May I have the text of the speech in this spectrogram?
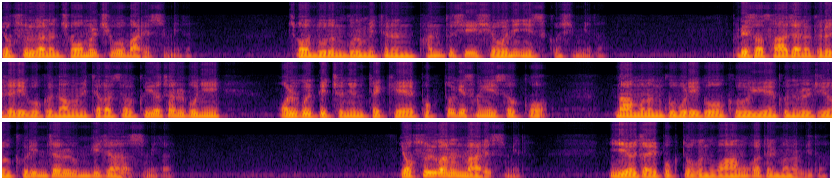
역술가는 점을 치고 말했습니다. 저 누른 구름 밑에는 반드시 현인이 있을 것입니다. 그래서 사자는 그를 데리고 그 나무 밑에 가서 그 여자를 보니 얼굴빛은 윤택해 복독의 상이 있었고 나무는 구부리고 그 위에 그늘을 지어 그림자를 옮기지 않았습니다. 역술가는 말했습니다. 이 여자의 복독은 왕후가 될 만합니다.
